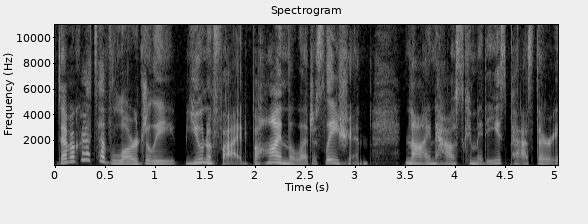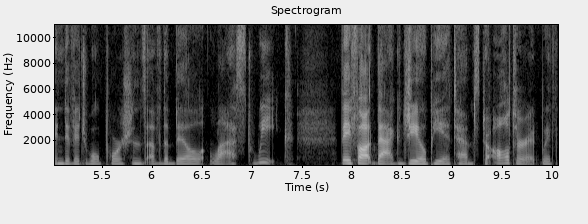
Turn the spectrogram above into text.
Democrats have largely unified behind the legislation. Nine House committees passed their individual portions of the bill last week. They fought back GOP attempts to alter it with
